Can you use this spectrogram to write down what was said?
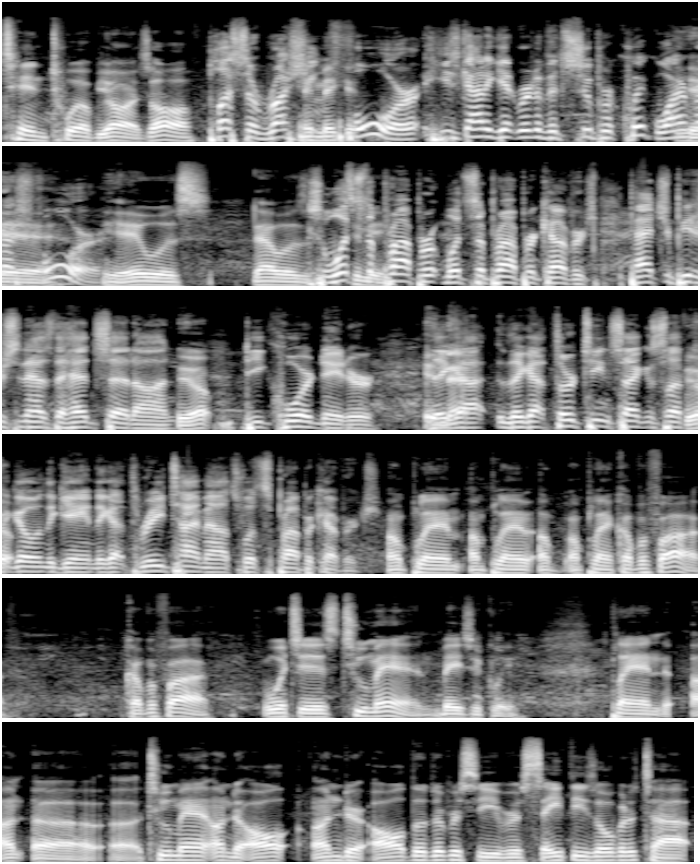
10, 12 yards off. Plus a rushing make it- four, he's got to get rid of it super quick. Why rush four? Yeah, it was. That was. So what's the me. proper what's the proper coverage? Patrick Peterson has the headset on. Yep. D coordinator. They that- got they got 13 seconds left to go in the game. They got three timeouts. What's the proper coverage? I'm playing. I'm playing. I'm, I'm playing cover five, cover five, which is two man basically, playing uh, uh, two man under all under all of the receivers, safeties over the top.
